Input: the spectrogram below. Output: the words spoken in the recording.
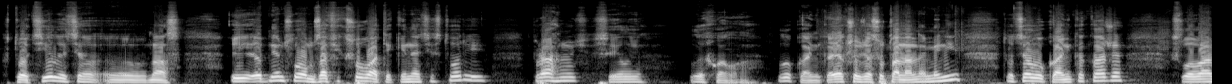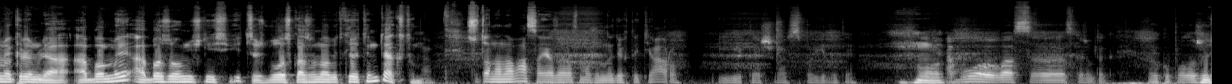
хто цілиться е, в нас. І одним словом, зафіксувати кінець історії прагнуть сили лихого. Луканька. Якщо вже сутана на мені, то це Луканька каже словами Кремля: або ми, або зовнішній світ. Це ж було сказано відкритим текстом. Сутана на вас, а я зараз можу надягти тіару і теж вас сповідати. О. Або вас, е, скажімо так, руку положити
